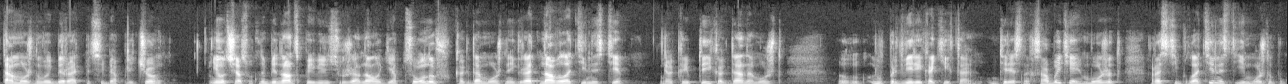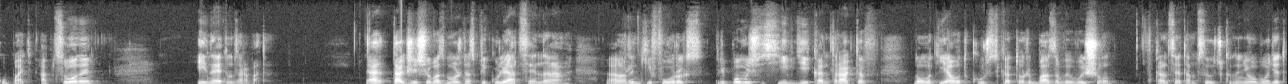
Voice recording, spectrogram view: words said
Там можно выбирать под себя плечо. И вот сейчас вот на Binance появились уже аналоги опционов, когда можно играть на волатильности э, крипты, когда она может ну, в преддверии каких-то интересных событий может расти волатильность и можно покупать опционы и на этом зарабатывать. А также еще возможна спекуляция на а, рынке Форекс при помощи CFD контрактов. Ну вот я вот курс, который базовый вышел, в конце там ссылочка на него будет.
